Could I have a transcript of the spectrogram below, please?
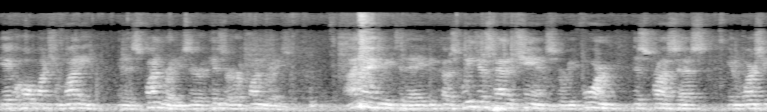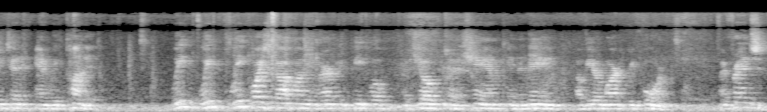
gave a whole bunch of money in his fundraiser, his or her fundraiser. I'm angry today because we just had a chance to reform this process in Washington and we punted. We, we, we foisted off on the American people a joke and a sham in the name of earmark reform. My friends,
